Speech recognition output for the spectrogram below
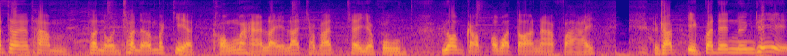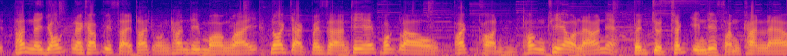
ัฒนธรรม ถนนเฉลิมพระเกียรติของมหาลัยราชภัฏชัยภูมิ ร่วมกับอบตนาฝาย นะครับอีกประเด็นหนึ่งที่ท่านนายกนะครับวิสัยทัศน์ของท่านที่มองไว้ นอกจากเป็นสถานที่ให้พวกเราพักผ่อนท่องเที่ยวแล้วเนี่ยเป็นจุดเช็คอินที่สำคัญแล้ว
